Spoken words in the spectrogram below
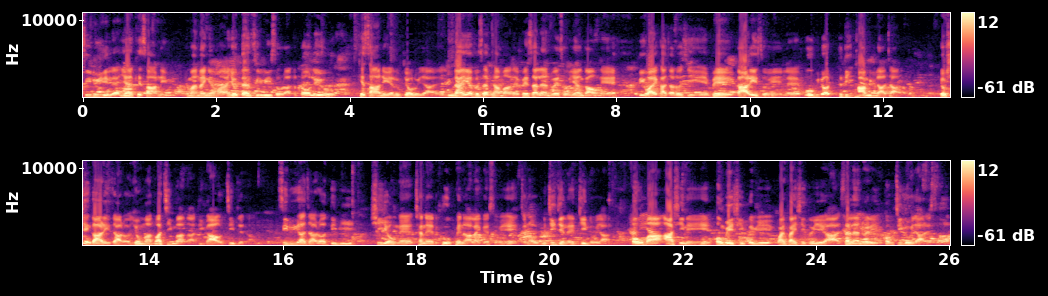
series တွေလည်းအရန်ခစ်စားနေပြီမြန်မာနိုင်ငံမှာရုပ်တံ series ဆိုတာတော်တော်လေးကိုခစ်စားနေရလို့ပြောလို့ရတယ်လူတိုင်းရဲ့ပါဇက်ဖြားမှာလည်းဘယ်ဇက်လန်တွဲဆိုအရန်ကောင်းတယ်ပြီးသွားတဲ့ခါကျလို့ရှိရင်ဘယ်ကားတွေဆိုရင်လည်းပို့ပြီးတော့တတိထားမိလာကြတာပေါ့ရုပ်ရှင်ကားတွေကြတော့ယုံမှာသွားကြည့်မှသာဒီကားကိုကြည့်ဖြစ်တာ စီရီးကကြတော့ TV ရှိုံနဲ့ channel တစ်ခုဖွင့်ထားလိုက်တယ်ဆိုရင်ကျွန်တော်တို့မကြည့်ကျင်လဲကြည့်လို့ရတယ်။ဖုန်းမှာအားရှိနေရင်ဖုန်းပေရှိသွေး Wi-Fi ရှိသွေးကဇက်လန်တွေတွေအကုန်ကြည့်လို့ရတယ်ဆိုတော့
